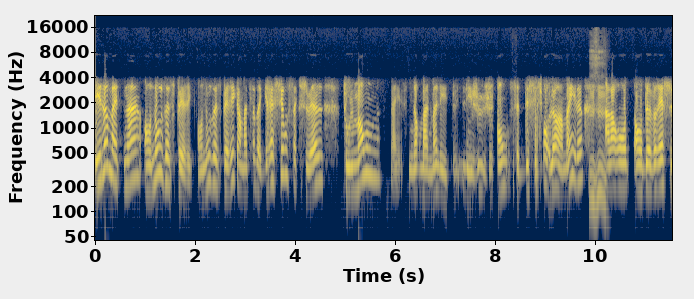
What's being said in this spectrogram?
et là, maintenant, on ose espérer. On ose espérer qu'en matière d'agression sexuelle, tout le monde, ben, normalement, les, les juges ont cette décision-là en main. Là. Mhm. Alors, on, on devrait se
